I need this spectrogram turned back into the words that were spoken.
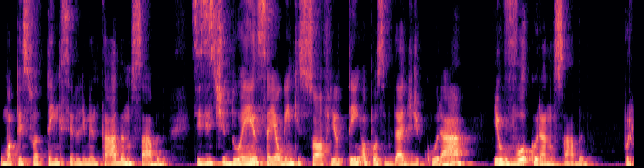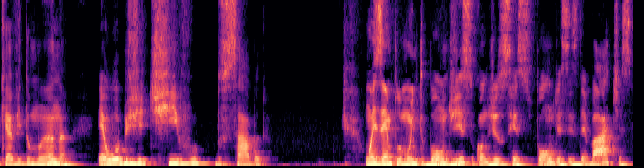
uma pessoa tem que ser alimentada no sábado. Se existe doença e alguém que sofre, eu tenho a possibilidade de curar, eu vou curar no sábado, porque a vida humana é o objetivo do sábado. Um exemplo muito bom disso, quando Jesus responde esses debates,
